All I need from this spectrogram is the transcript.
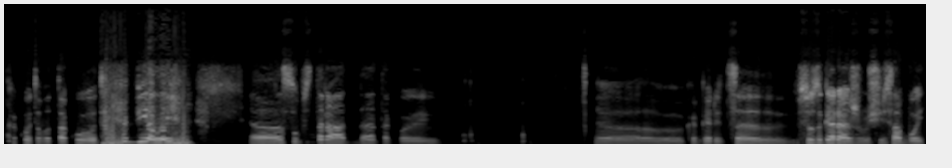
какой-то вот такой вот белый э, субстрат, да, такой как говорится, все загораживающий собой.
